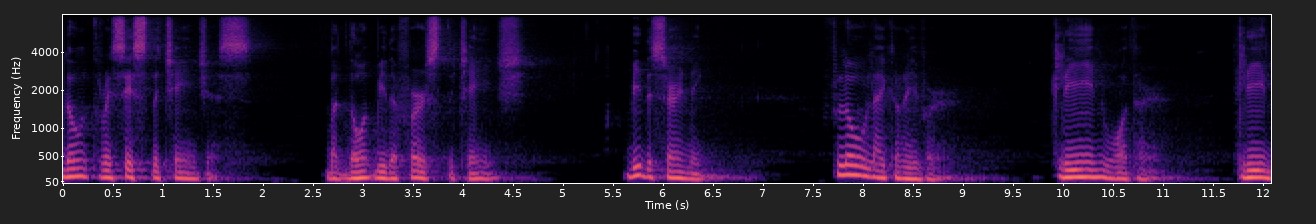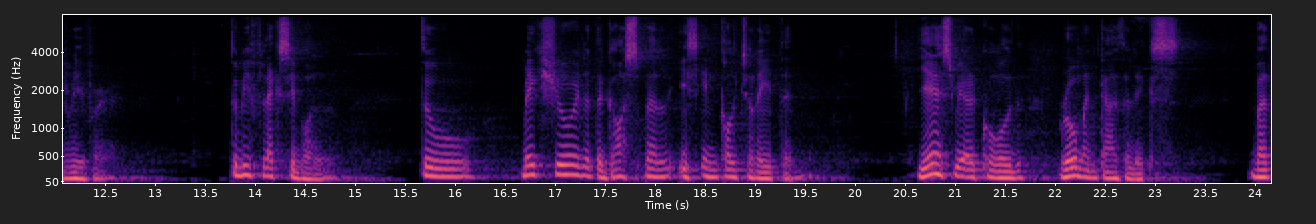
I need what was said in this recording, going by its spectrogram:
Don't resist the changes, but don't be the first to change. Be discerning. Flow like a river. Clean water. Clean river. To be flexible. To make sure that the gospel is inculturated. Yes, we are called Roman Catholics, but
